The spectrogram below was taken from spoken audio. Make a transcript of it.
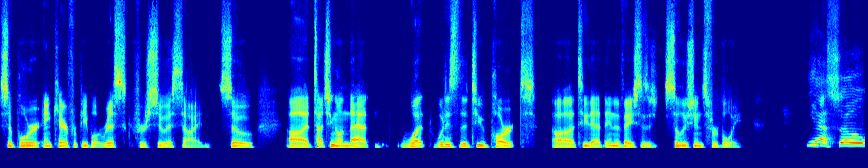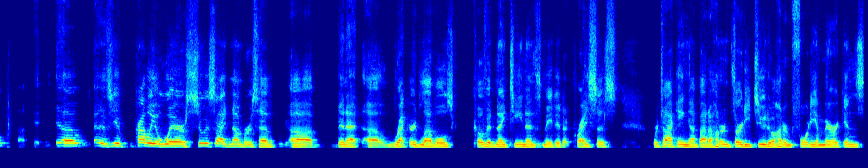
support and care for people at risk for suicide. So, uh, touching on that, what what is the two parts uh, to that? The innovation solutions for VoI? Yeah. So, uh, as you're probably aware, suicide numbers have uh, been at uh, record levels. COVID nineteen has made it a crisis. We're talking about 132 to 140 Americans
